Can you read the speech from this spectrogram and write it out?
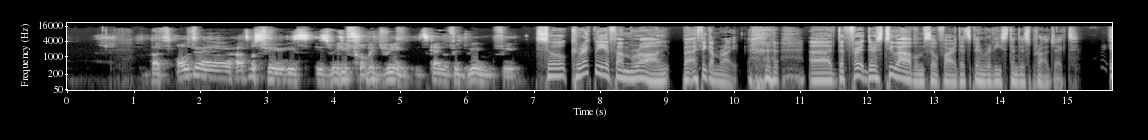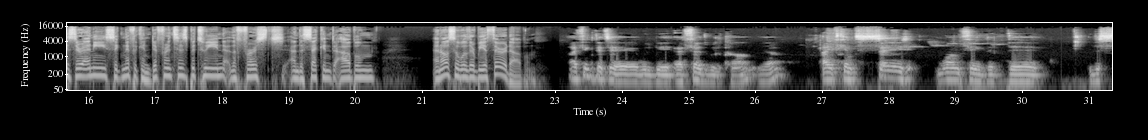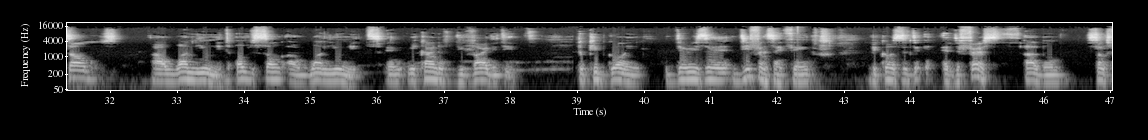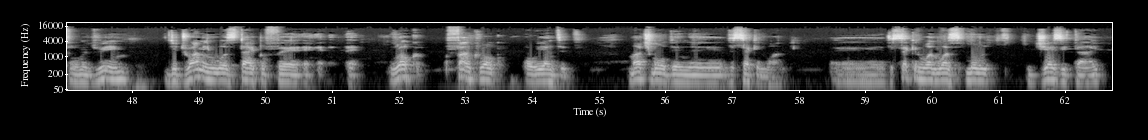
But all the atmosphere is, is really from a dream. It's kind of a dream feel. So correct me if I'm wrong, but I think I'm right. uh, the fir- there's two albums so far that's been released in this project. Is there any significant differences between the first and the second album and also, will there be a third album? I think that will be a third will come. Yeah, I can say one thing that the the songs are one unit. All the songs are one unit, and we kind of divided it to keep going. There is a difference, I think, because at the first album, "Songs from a Dream," the drumming was type of uh, rock, funk rock oriented, much more than uh, the second one. Uh, the second one was more jazzy type,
